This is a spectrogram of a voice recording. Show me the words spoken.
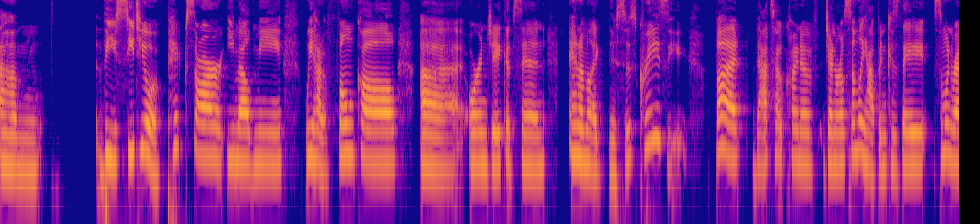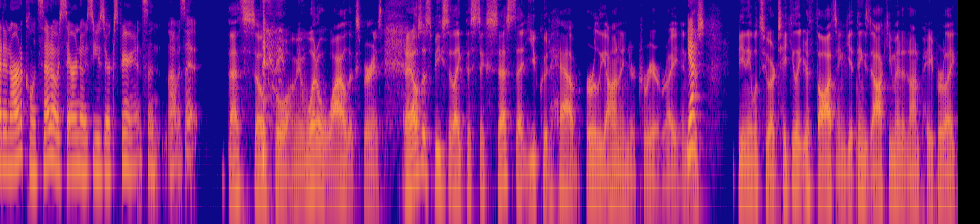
um the CTO of Pixar emailed me. We had a phone call, uh, Oren Jacobson, and I'm like, this is crazy. But that's how kind of General Assembly happened because they someone read an article and said, "Oh, Sarah knows user experience," and that was it. That's so cool. I mean, what a wild experience. And it also speaks to like the success that you could have early on in your career, right? And Yeah. just being able to articulate your thoughts and get things documented on paper. Like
